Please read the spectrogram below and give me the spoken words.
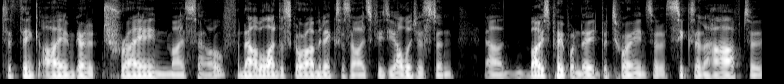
to think I am going to train myself? And I will underscore I'm an exercise physiologist, and uh, most people need between sort of six and a half to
